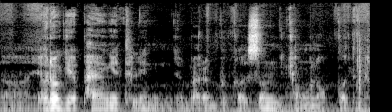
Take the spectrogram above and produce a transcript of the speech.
어, 여러 개의 파형이 틀린 전파를 묶어 쏜 경우는 없거든요.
